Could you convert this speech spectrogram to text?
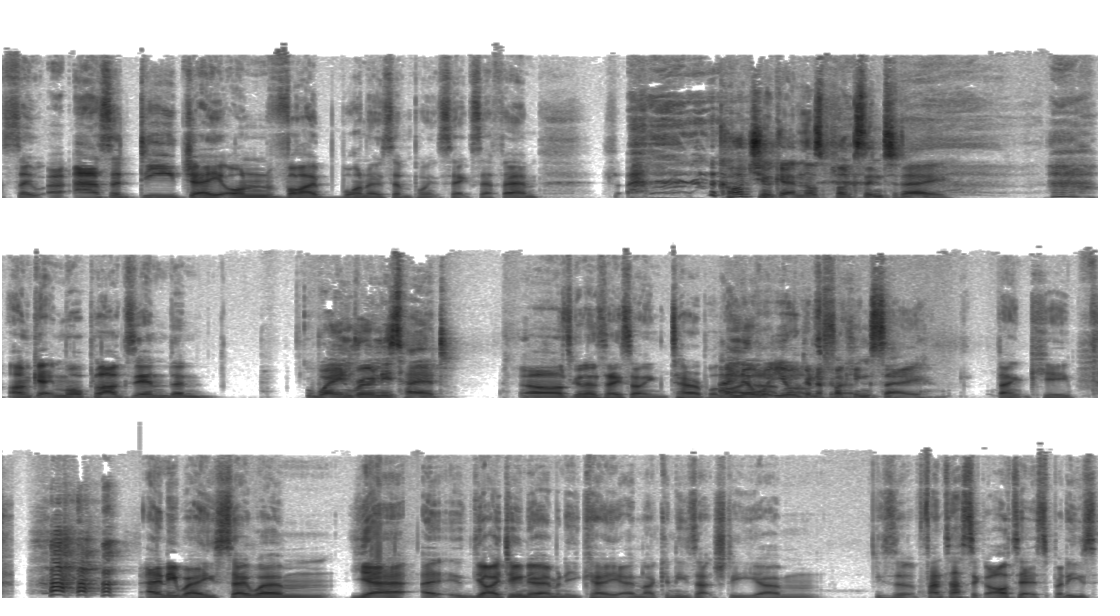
so uh, as a DJ on Vibe 107.6 FM, God, you're getting those plugs in today. I'm getting more plugs in than. Wayne Rooney's head. Oh, I was going to say something terrible. I know that, what you were going to fucking say. Thank you. anyway, so um, yeah, I, yeah, I do know MNEK, and like, and he's actually um, he's a fantastic artist, but he's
